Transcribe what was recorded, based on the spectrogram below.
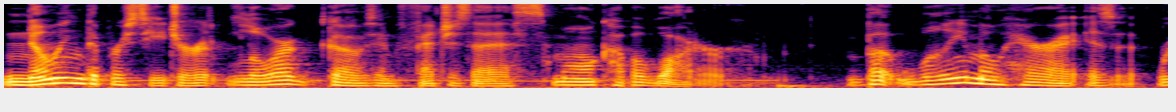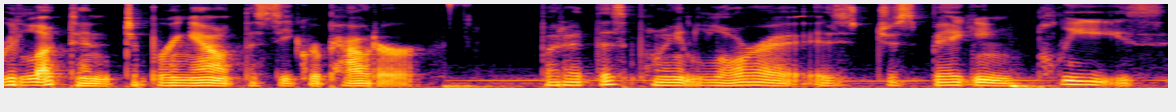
Knowing the procedure, Laura goes and fetches a small cup of water. But William O'Hara is reluctant to bring out the secret powder. But at this point, Laura is just begging, please,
